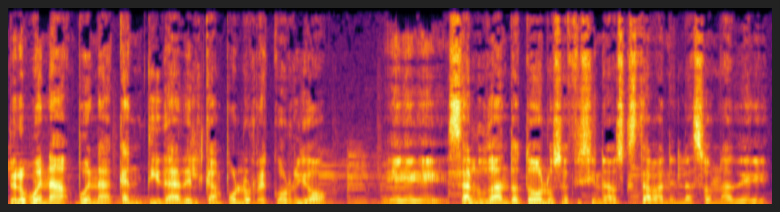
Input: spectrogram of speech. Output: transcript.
pero buena, buena cantidad del campo lo recorrió eh, saludando a todos los aficionados que estaban en la zona de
